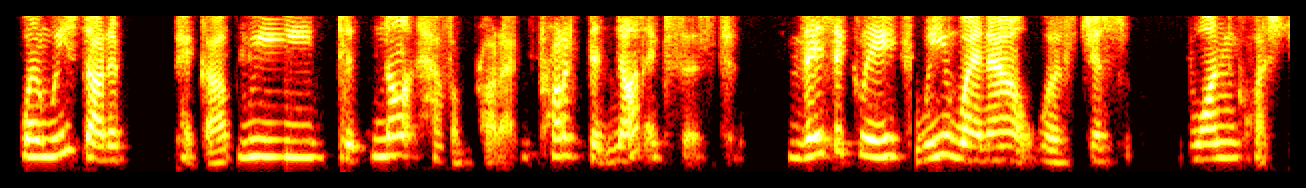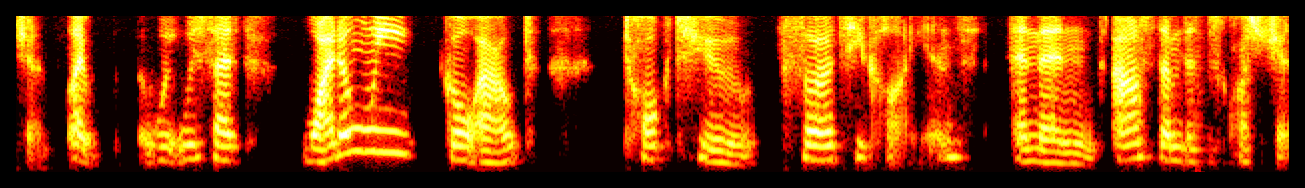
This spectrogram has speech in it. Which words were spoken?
when we started Pickupp, we did not have a product. Product did not exist. Basically, we went out with just one question like we, we said, why don't we go out, talk to 30 clients, and then ask them this question.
